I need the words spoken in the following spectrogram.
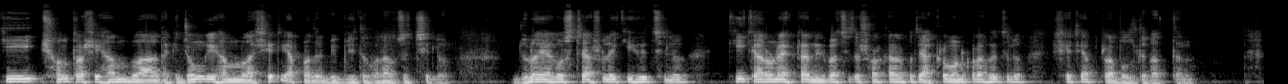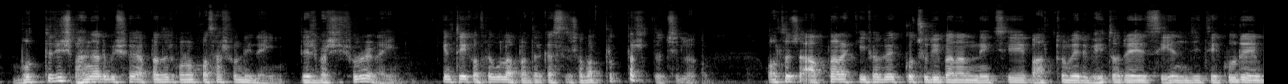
কি সন্ত্রাসী হামলা, নাকি জঙ্গি হামলা, সেটি আপনাদের বিবৃত করা উচিত ছিল। জুলাই আগস্টে আসলে কি হয়েছিল? কি কারণে একটা নির্বাচিত সরকারের প্রতি আক্রমণ করা হয়েছিল সেটি আপনারা বলতে পারতেন। বত্রিশ ভাঙার বিষয়ে আপনাদের কোনো কথা শুনি নাই, দেশবাসী শুনে নাই, কিন্তু এই কথাগুলো আপনাদের কাছে সবার প্রত্যাশিত ছিল। অথচ আপনারা কীভাবে কচুরি কচুরিপানার নিচে, বাথরুমের ভিতরে, সিএনজিতে করে,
